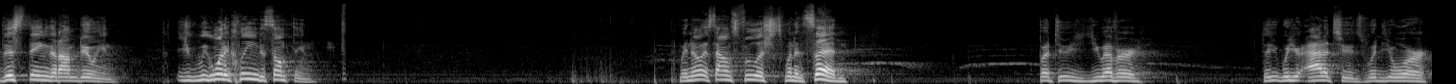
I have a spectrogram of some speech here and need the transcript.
this thing that I'm doing. You, we want to cling to something. We know it sounds foolish when it's said, but do you ever, do, would your attitudes, would your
